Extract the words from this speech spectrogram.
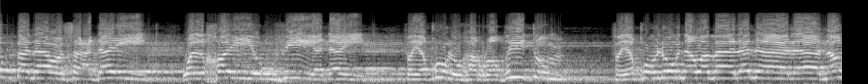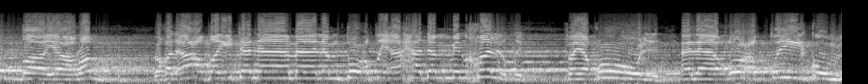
ربنا وسعديك والخير في يديك. فيقول هل رضيتم؟ فيقولون وما لنا لا نرضى يا رب. وقد أعطيتنا ما لم تعط أحدا من خلقك. فيقول ألا أعطيكم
